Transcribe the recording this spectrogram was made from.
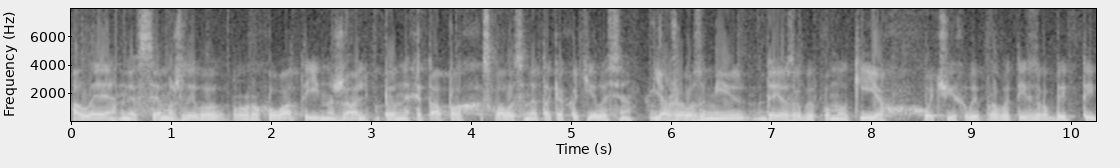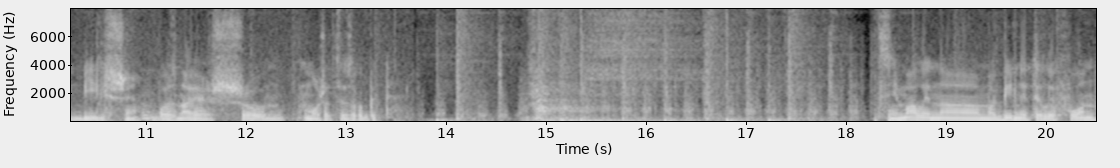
але не все можливо прорахувати. І, на жаль, на певних етапах склалося не так, як хотілося. Я вже розумію, де я зробив помилки. Я хочу їх виправити і зробити більше, бо знаю, що можу це зробити. Знімали на мобільний телефон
